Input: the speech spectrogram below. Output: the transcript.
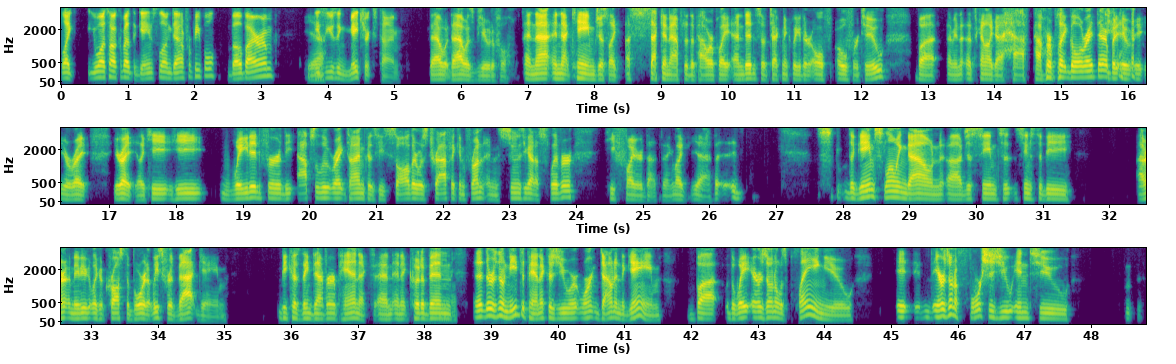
like you want to talk about the game slowing down for people. Bo Byram, yeah, he's using Matrix time. That wa- that was beautiful, and that and that came just like a second after the power play ended. So technically, they're 0, 0 for two, but I mean that's kind of like a half power play goal right there. But it, it- you're right, you're right. Like he he waited for the absolute right time because he saw there was traffic in front, and as soon as he got a sliver, he fired that thing. Like yeah, the, it, the game slowing down uh, just seemed to seems to be. I don't know, maybe like across the board, at least for that game, because they never panicked, and and it could have been Mhm. uh, there was no need to panic because you were, weren't down in the game, but the way Arizona was playing you, it, it- Arizona forces you into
